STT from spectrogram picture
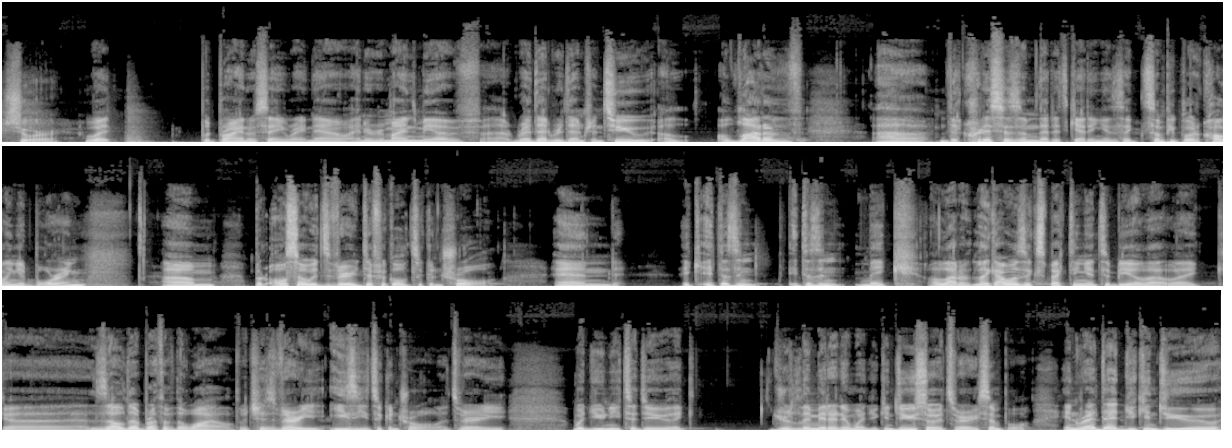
Sure. what what Brian was saying right now, and it reminds me of uh, Red Dead Redemption Two. A, a lot of uh, the criticism that it's getting is like some people are calling it boring, um, but also it's very difficult to control, and it, it doesn't it doesn't make a lot of like I was expecting it to be a lot like uh, Zelda Breath of the Wild, which is very easy to control. It's very what you need to do like you're limited in what you can do, so it's very simple. In Red Dead, you can do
